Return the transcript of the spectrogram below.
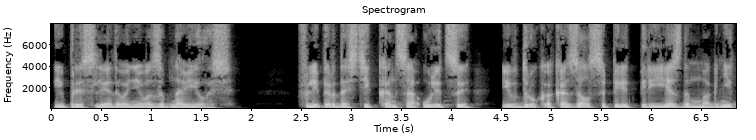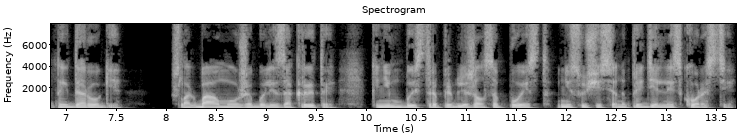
и преследование возобновилось. Флиппер достиг конца улицы и вдруг оказался перед переездом магнитной дороги. Шлагбаумы уже были закрыты, к ним быстро приближался поезд, несущийся на предельной скорости.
